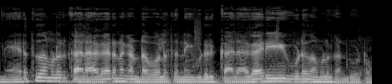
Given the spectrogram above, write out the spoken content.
നേരത്തെ നമ്മളൊരു കലാകാരനെ കണ്ട പോലെ തന്നെ ഇവിടെ ഒരു കലാകാരിയെ കൂടെ നമ്മൾ കണ്ടു കേട്ടോ.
